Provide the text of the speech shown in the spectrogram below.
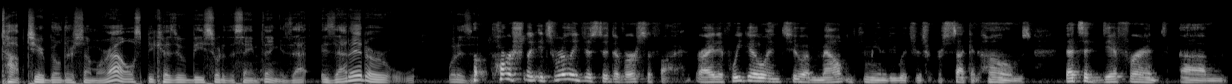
top tier builder somewhere else because it would be sort of the same thing. Is that is that it or what is it? Partially, it's really just to diversify, right? If we go into a mountain community, which is for second homes, that's a different um,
